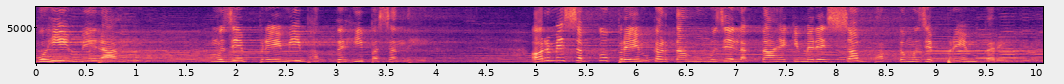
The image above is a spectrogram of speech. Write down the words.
वही मेरा है। मुझे प्रेमी भक्त ही पसंद है। और मैं सबको प्रेम करता हूँ। मुझे लगता है कि मेरे सब भक्त मुझे प्रेम करें।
